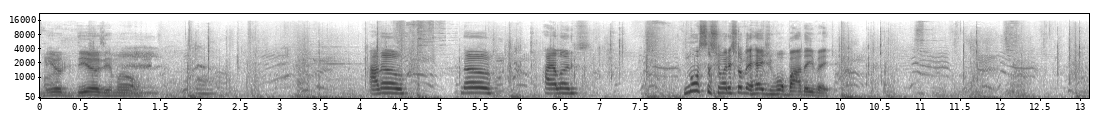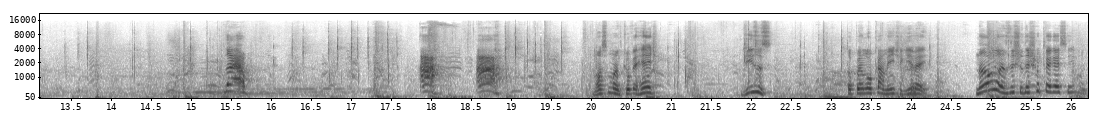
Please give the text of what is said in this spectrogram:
Meu Deus, irmão. Ah, não. Não. Ai, Alanis. Nossa senhora, esse overhead roubado aí, velho. Não. Ah! Ah! Nossa, mano, que overhead. Jesus. Tô apanhando loucamente aqui, velho. Não, Alanis, deixa, deixa eu pegar isso aí, mano.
